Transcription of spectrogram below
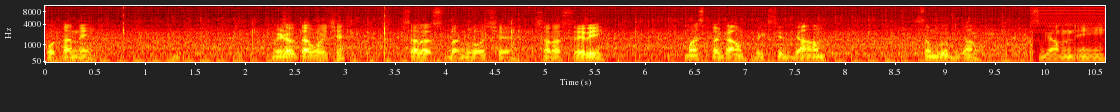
પોતાની મેળવતા હોય છે. સરસ બંગલો છે, સરસ શેરી, મસ્ત ગામ, વિકસિત ગામ, સમૃદ્ધ ગામ. ગામની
